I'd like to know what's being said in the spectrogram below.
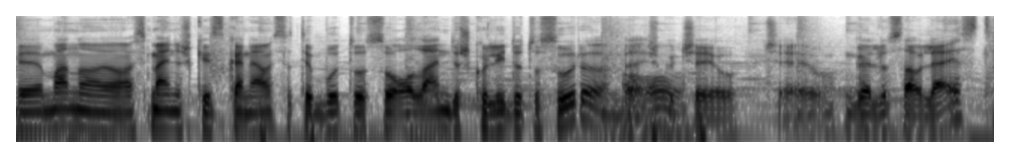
E, Mano asmeniškai skaniausia tai būtų su olandišku lydytų sūriu, bet O. aišku, čia jau Čia jau. galiu sau leisti.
